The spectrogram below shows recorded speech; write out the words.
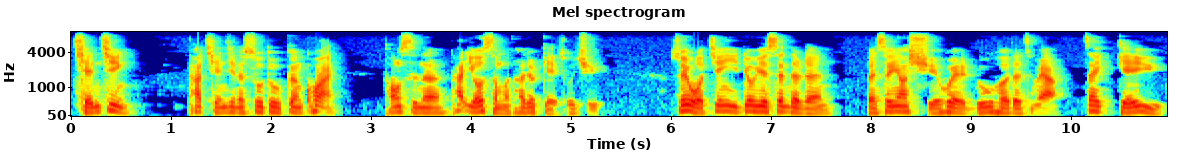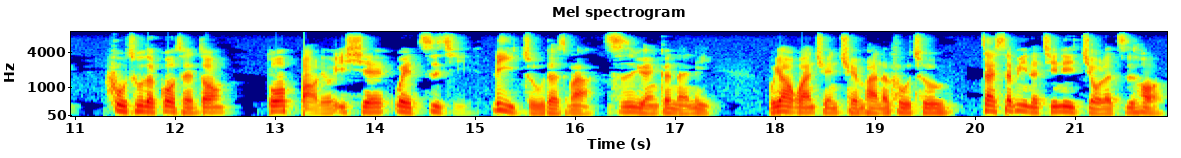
前进。他前进的速度更快，同时呢，他有什么他就给出去。所以我建议六月生的人本身要学会如何的怎么样，在给予付出的过程中，多保留一些为自己立足的什么资源跟能力，不要完全全盘的付出。在生命的经历久了之后，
